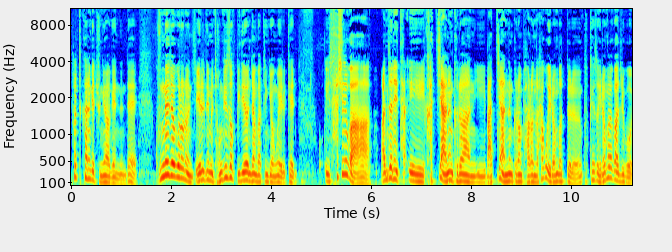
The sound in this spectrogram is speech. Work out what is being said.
설득하는 게 중요하겠는데 국내적으로는 예를 들면 정진석 비대위원장 같은 경우에 이렇게 이 사실과 완전히 다, 이 같지 않은 그러한 이 맞지 않는 그런 발언을 하고 이런 것들은 국회에서 이런 걸 가지고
